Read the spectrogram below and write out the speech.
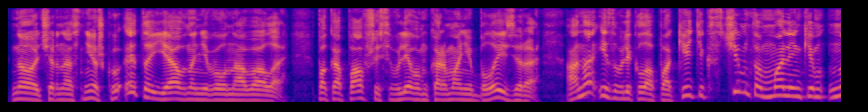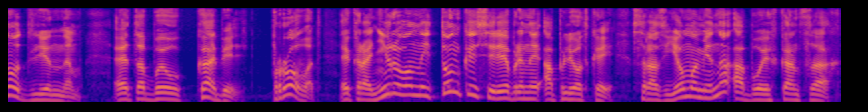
но Черноснежку это явно не волновало. Покопавшись в левом кармане блейзера, она извлекла пакетик с чем-то маленьким, но длинным. Это был кабель. Провод, экранированный тонкой серебряной оплеткой с разъемами на обоих концах.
